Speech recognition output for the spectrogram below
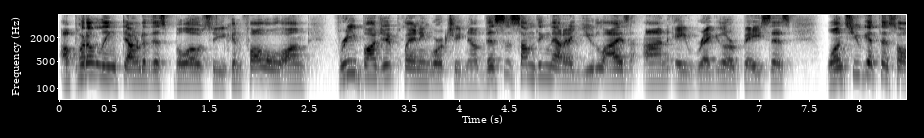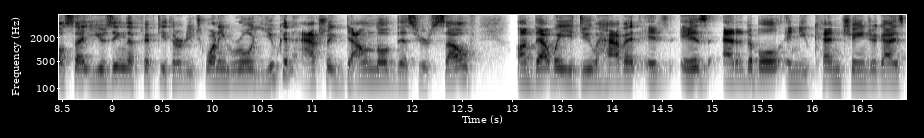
I'll put a link down to this below so you can follow along. Free budget planning worksheet. Now, this is something that I utilize on a regular basis. Once you get this all set using the 50 30 20 rule, you can actually download this yourself. Um, that way you do have it. It is editable and you can change it, guys.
